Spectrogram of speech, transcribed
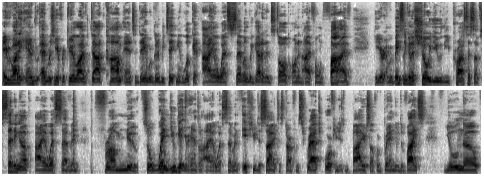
Hey everybody, Andru Edwards here for GearLive.com and today we're going to be taking a look at iOS 7. We got it installed on an iPhone 5 here and we're basically going to show you the process of setting up iOS 7 from new. So when you get your hands on iOS 7, if you decide to start from scratch or if you just buy yourself a brand new device, you'll know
